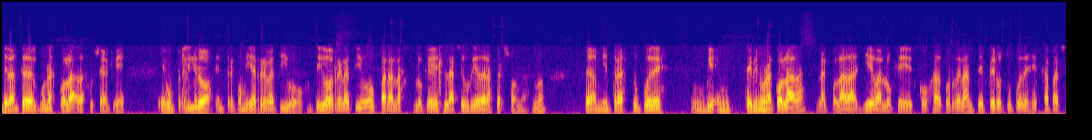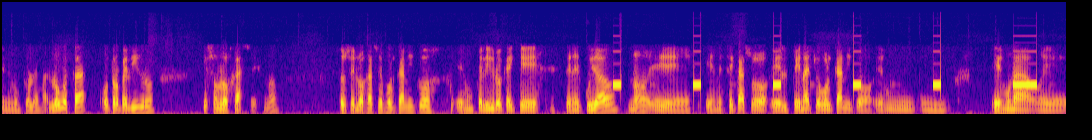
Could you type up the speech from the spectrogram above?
delante de algunas coladas, o sea que es un peligro, entre comillas, relativo. Digo relativo para la- lo que es la seguridad de las personas, ¿no? O sea, mientras tú puedes, te viene una colada, la colada lleva lo que coja por delante, pero tú puedes escapar sin ningún problema. Luego está otro peligro, que son los gases, ¿no? Entonces, los gases volcánicos es un peligro que hay que tener cuidado, ¿no? Eh, en este caso, el penacho volcánico es un, un- es una eh,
